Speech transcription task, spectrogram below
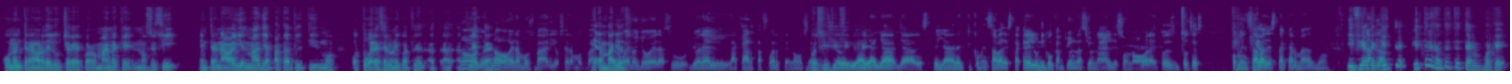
con un entrenador de lucha grecorromana que no sé si entrenaba a alguien más y aparte de atletismo, o tú eras el único atleta? No, no, éramos varios, éramos varios. Eran varios. bueno, yo era su, yo era la carta fuerte, ¿no? pues sí, sí, sí. Ya, ya, ya, ya, este, ya era el que comenzaba a destacar, era el único campeón nacional de Sonora, entonces, entonces comenzaba a destacar más, ¿no? Y fíjate, Qué, qué, interesante este tema, porque,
